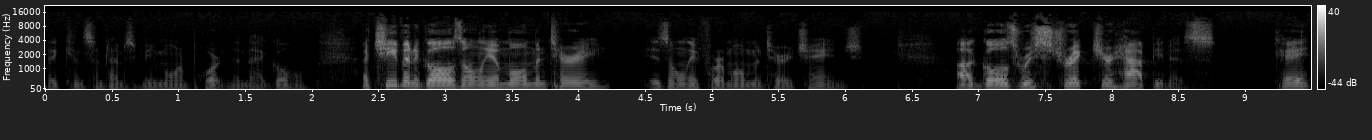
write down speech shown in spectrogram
that can sometimes be more important than that goal. Achieving a goal is only a momentary is only for a momentary change. Uh, goals restrict your happiness. Okay,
